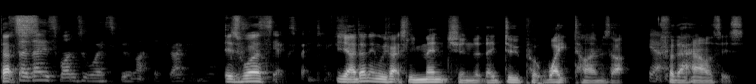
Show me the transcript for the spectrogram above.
That's- so those ones always feel like they're dragging more. It's worth- the expectation. Yeah, I don't think we've actually mentioned that they do put wait times up Yeah. for the houses.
